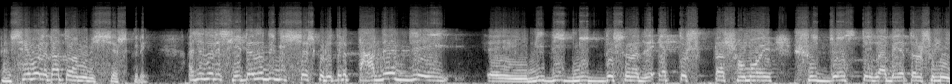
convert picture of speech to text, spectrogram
হ্যাঁ, সে বলে তা তো আমি বিশ্বাস করি। আচ্ছা তাহলে সেটা যদি বিশ্বাস করি তাহলে তাদের যে নির্দেশনা যে এতটা সময় সূর্য অস্ত যাবে এত সময়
